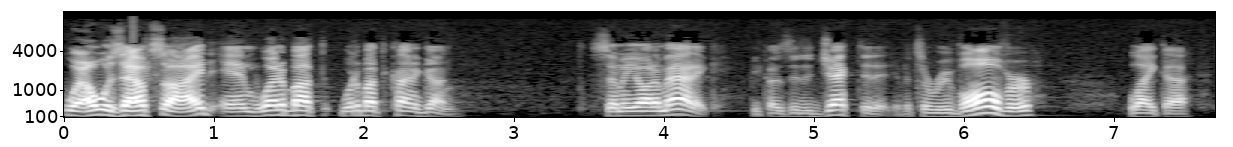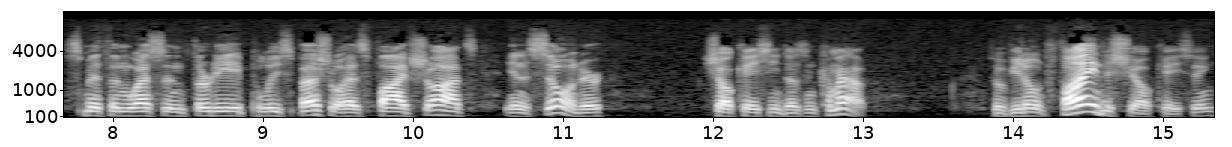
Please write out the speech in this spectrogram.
Well, it was outside, and what about, what about the kind of gun? semi-automatic because it ejected it. If it's a revolver, like a Smith & Wesson 38 Police Special has five shots in a cylinder, shell casing doesn't come out. So if you don't find a shell casing,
